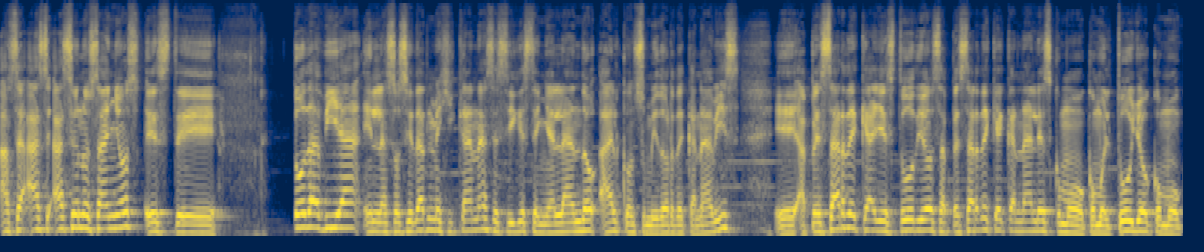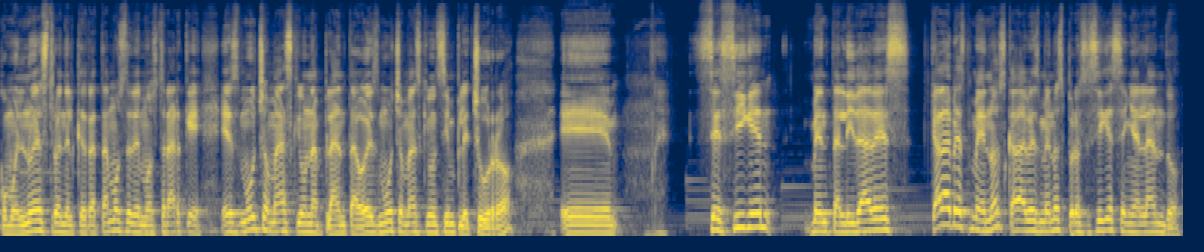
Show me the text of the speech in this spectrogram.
O sea, hace unos años, este Todavía en la sociedad mexicana se sigue señalando al consumidor de cannabis, eh, a pesar de que hay estudios, a pesar de que hay canales como, como el tuyo, como, como el nuestro, en el que tratamos de demostrar que es mucho más que una planta o es mucho más que un simple churro, eh, se siguen mentalidades cada vez menos, cada vez menos, pero se sigue señalando.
